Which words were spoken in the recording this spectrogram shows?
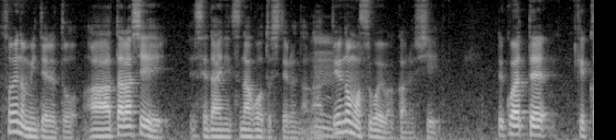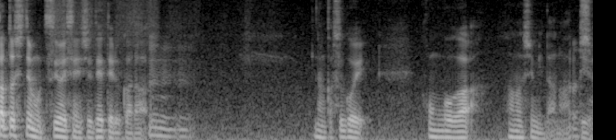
そういうの見てるとあー新しい世代につなごうとしてるんだなっていうのもすごいわかるし、でこうやって結果としても強い選手出てるから、うんうん。なんかすごい今後が楽しみだなっていう。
